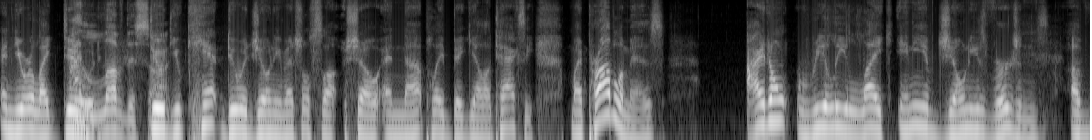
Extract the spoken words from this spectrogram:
and you were like, "Dude, I love this song. dude, you can't do a Joni Mitchell so- show and not play Big Yellow Taxi." My problem is, I don't really like any of Joni's versions of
